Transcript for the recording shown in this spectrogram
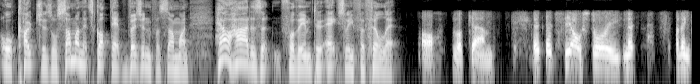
or coaches or someone that's got that vision for someone? How hard is it for them to actually fulfil that? Oh, look, um, it, it's the old story. Nick. I think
